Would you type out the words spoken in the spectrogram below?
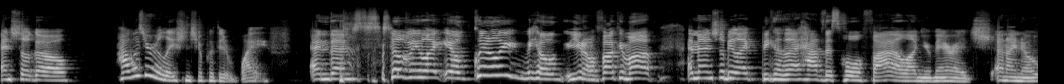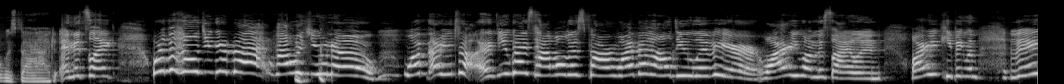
And she'll go, how was your relationship with your wife? And then she'll be like, he'll clearly, he'll, you know, fuck him up. And then she'll be like, because I have this whole file on your marriage and I know it was bad. And it's like, where the hell did you get that? How would you know? What are you, ta- if you guys have all this power, why the hell do you live here? Why are you on this island? Why are you keeping them? They,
